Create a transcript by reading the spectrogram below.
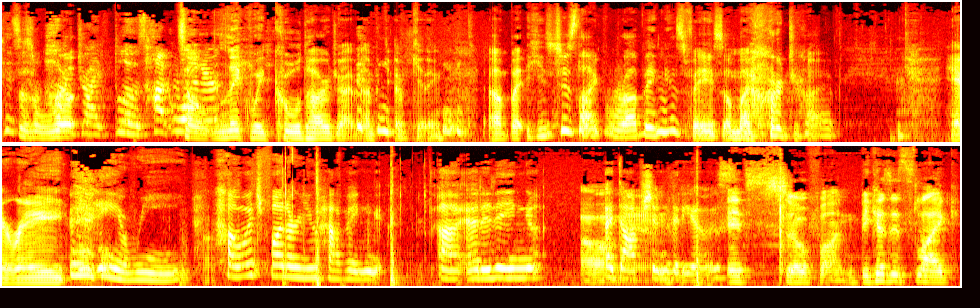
This is real. Hard drive blows hot water. It's a liquid cooled hard drive. I'm, I'm kidding. Uh, but he's just like rubbing his face on my hard drive. Harry. Harry, how much fun are you having uh, editing Oh, adoption man. videos? It's so fun because it's like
